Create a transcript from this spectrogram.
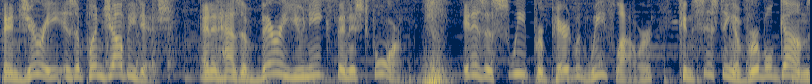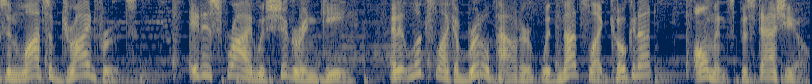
Panjiri is a Punjabi dish, and it has a very unique finished form. It is a sweet prepared with wheat flour, consisting of verbal gums and lots of dried fruits. It is fried with sugar and ghee, and it looks like a brittle powder with nuts like coconut, almonds, pistachio.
